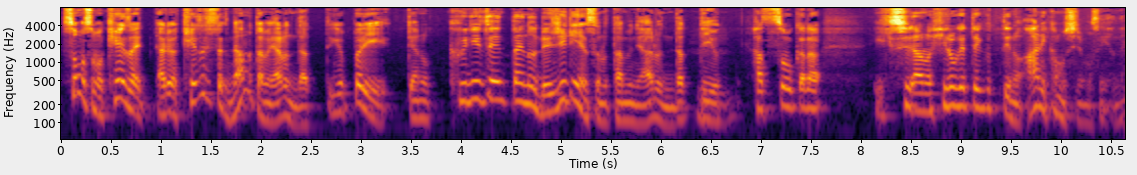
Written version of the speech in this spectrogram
そもそも経済、あるいは経済政策何のためにあるんだって、やっぱり、あの、国全体のレジリエンスのためにあるんだっていう発想から、うんあの広げていくっていうのはありかもしれませんよね。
